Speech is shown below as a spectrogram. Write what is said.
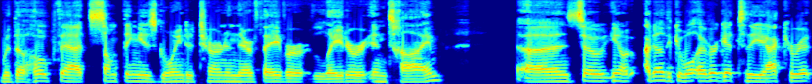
with the hope that something is going to turn in their favor later in time. Uh, so, you know, I don't think it will ever get to the accurate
